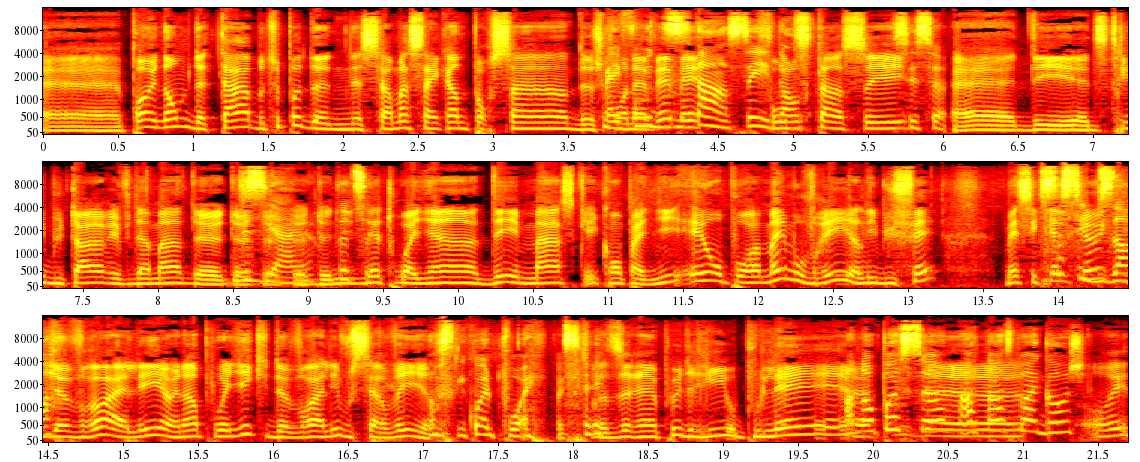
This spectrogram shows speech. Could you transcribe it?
euh, pas un nombre de tables, tu sais, pas de nécessairement 50% de ce qu'on avait, distancer, mais faut donc, distancer euh, des distributeurs évidemment de, de, de, de nettoyants, des masques et compagnie. Et on pourra même ouvrir les buffets mais c'est quelqu'un qui devra aller, un employé qui devra aller vous servir. C'est quoi le point? tu vas dire un peu de riz au poulet. Ah non, pas ça. De... toi à gauche. Oui,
